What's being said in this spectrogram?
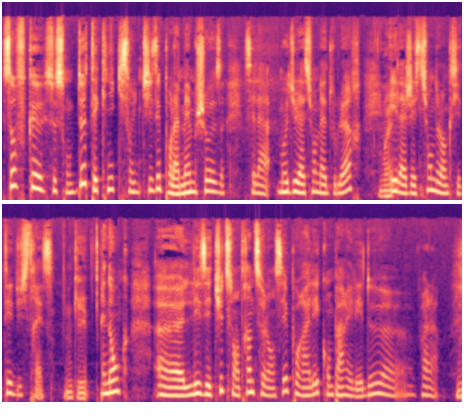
Sauf que ce sont deux techniques qui sont utilisées pour la même chose. C'est la modulation de la douleur Ouais. et la gestion de l'anxiété et du stress. Et donc, euh, les études sont en train de se lancer pour aller comparer les deux. euh, voilà. Mhm.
